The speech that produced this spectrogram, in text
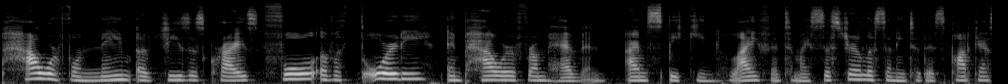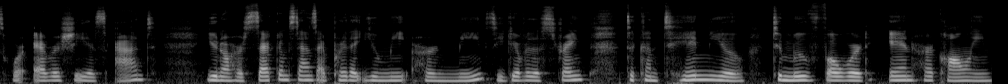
powerful name of Jesus Christ, full of authority and power from heaven. I'm speaking life into my sister listening to this podcast wherever she is at. You know her circumstance. I pray that you meet her needs. You give her the strength to continue to move forward in her calling.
